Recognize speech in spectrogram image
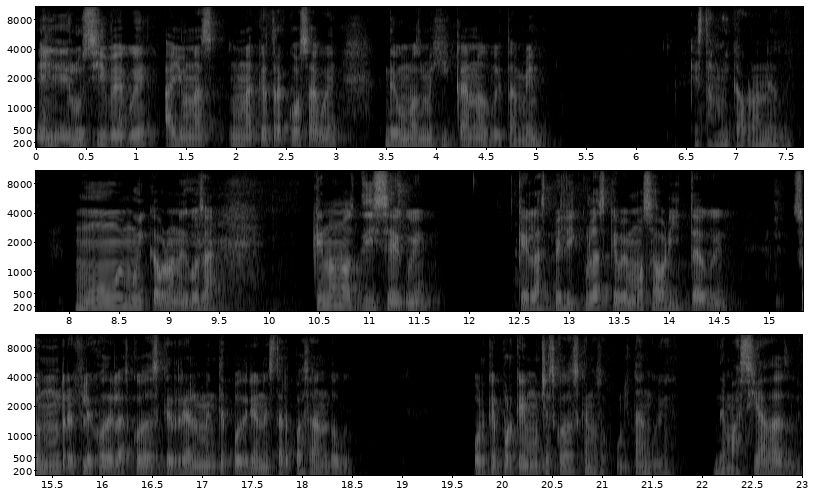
E Eh, inclusive, güey, hay unas, una que otra cosa, güey, de unos mexicanos, güey, también. Que están muy cabrones, güey. Muy, muy cabrones, güey. O sea, ¿qué no nos dice, güey? Que las películas que vemos ahorita, güey, son un reflejo de las cosas que realmente podrían estar pasando, güey. ¿Por qué? Porque hay muchas cosas que nos ocultan, güey. Demasiadas, güey.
